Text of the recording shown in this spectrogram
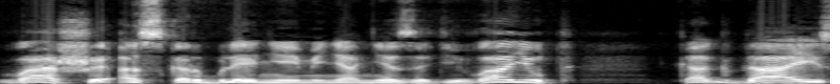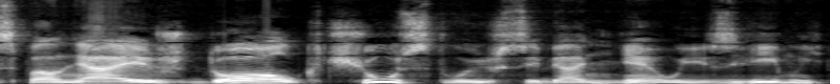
Ваши оскорбления меня не задевают. Когда исполняешь долг, чувствуешь себя неуязвимой.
